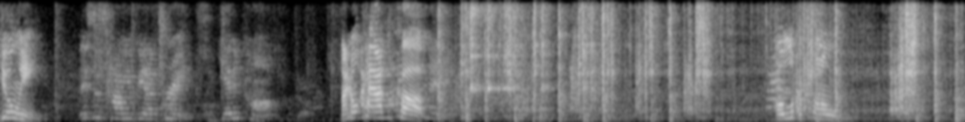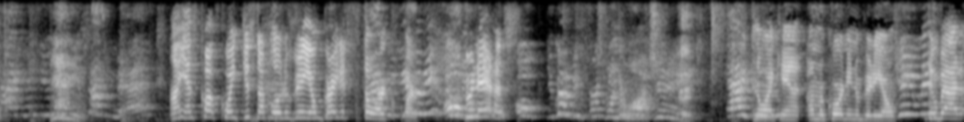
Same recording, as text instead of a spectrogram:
doing? This is how you get a drink. So get a cup. I don't have a cup. Oh, look, a phone. Damn. I have Cupquake just upload a video. Greatest store clerk. Oh, oh, Bananas. Oh, you gotta be the first one to watch it. No, I can't. I'm recording a video. Too bad.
